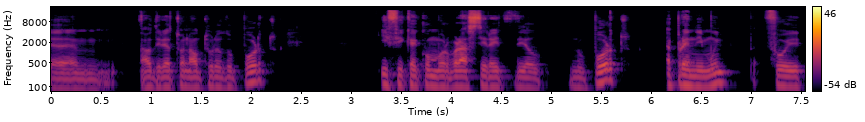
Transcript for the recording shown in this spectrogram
um, ao diretor na altura do Porto e fiquei como o braço direito dele no Porto, aprendi muito, foi,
